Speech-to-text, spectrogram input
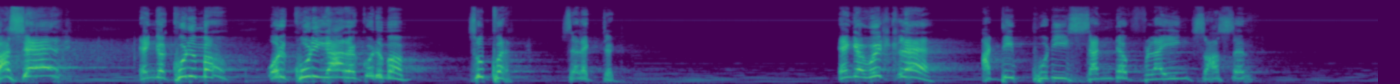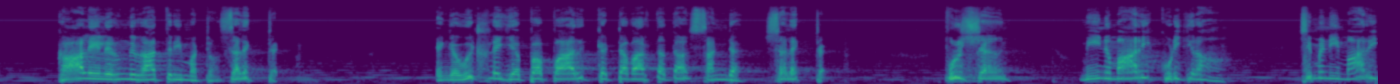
பாஸ்டர் எங்க குடும்பம்? ஒரு குடிகார குடும்பம். சூப்பர் செலக்டட் எங்க வீட்டில் அடிப்புடி சண்டை ஃப்ளையிங் சாசர் காலையிலிருந்து ராத்திரி மட்டும். செலக்டட் எங்க வீட்டில் எப்ப பாரு கெட்ட வார்த்தை தான் சண்டை. செலக்டட் புருஷன் மீன் மாறி குடிக்கிறான். சிமினி மாறி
